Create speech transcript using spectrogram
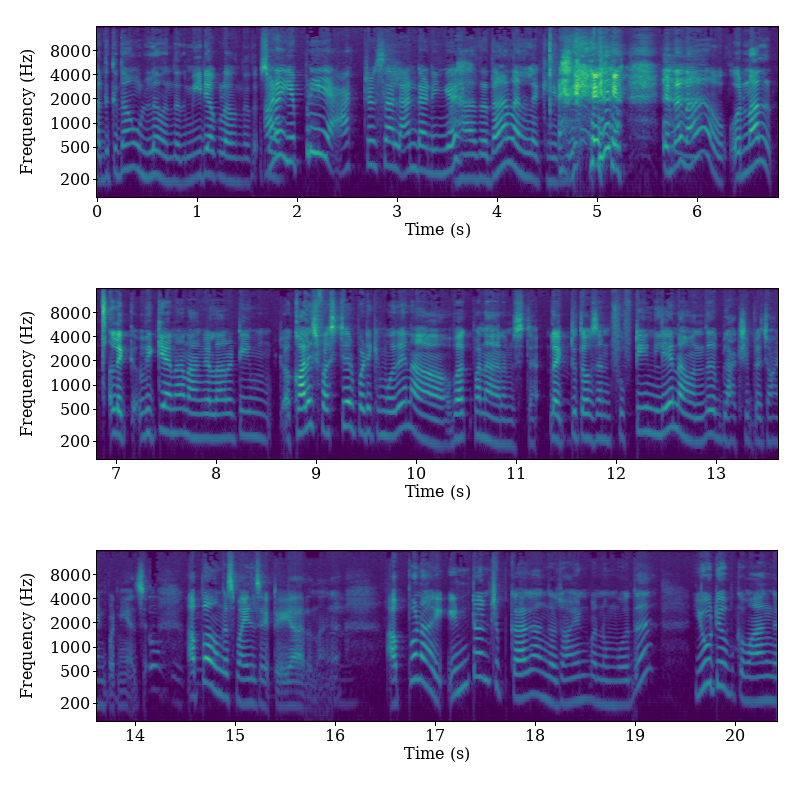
அதுக்கு தான் உள்ளே வந்தது மீடியாக்குள்ளே வந்தது. So, ஆனா எப்படி ஆக்ட்ரஸா லேண்ட் ஆனீங்க? அதுதான் நல்ல கேள்வி. என்னன்னா ஒரு நாள் லைக் விக்கேனா நாங்கள் எல்லாரும் டீம் காலேஜ் ஃபர்ஸ்ட் இயர் படிக்கும் போதே நான் ஒர்க் பண்ண ஆரம்பிச்சிட்டேன். லைக் டூ தௌசண்ட் ஃபிஃப்டீன்லேயே நான் வந்து பிளாக் ஷிப்பில் ஜாயின் பண்ணியாச்சு. அப்போ அவங்க ஸ்மைல் சேட்டையாக இருந்தாங்க. அப்போ நான் இன்டர்ன்ஷிப்காக அங்கே ஜாயின் பண்ணும்போது யூடியூப்க்கு வாங்க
